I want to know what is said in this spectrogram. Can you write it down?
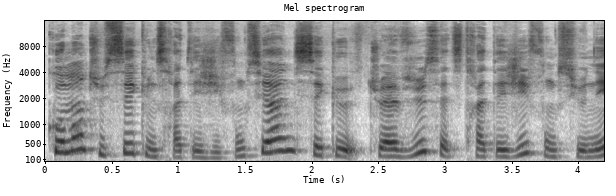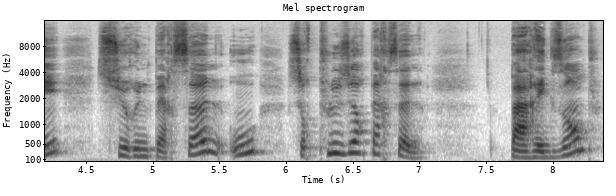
Comment tu sais qu'une stratégie fonctionne? C'est que tu as vu cette stratégie fonctionner sur une personne ou sur plusieurs personnes. Par exemple,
